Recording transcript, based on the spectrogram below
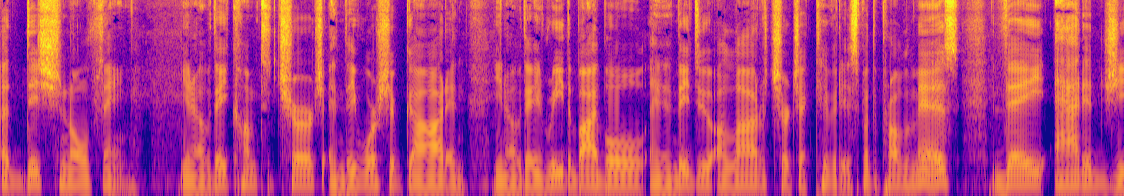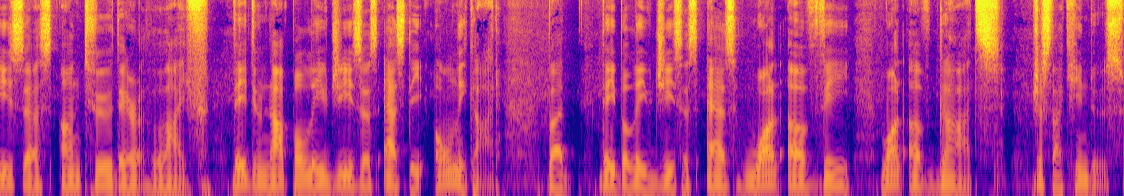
additional thing you know they come to church and they worship god and you know they read the bible and they do a lot of church activities. But the problem is they added jesus unto their life. They do not believe jesus as the only god but they believe jesus as one of the one of gods just like hindus.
